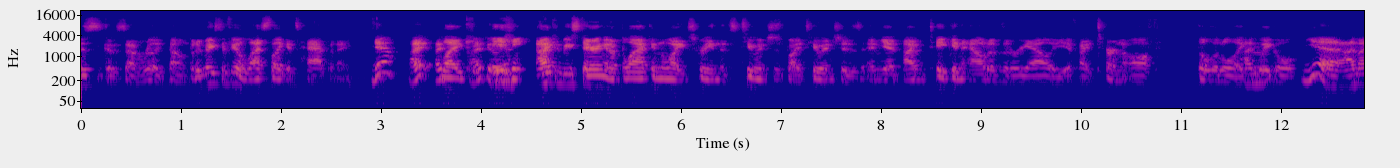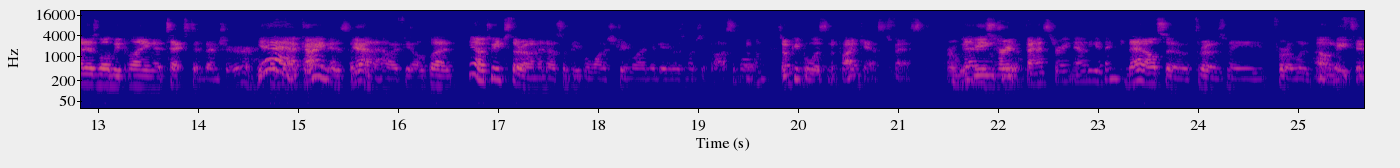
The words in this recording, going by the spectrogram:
this is gonna sound really dumb, but it makes it feel less like it's happening. Yeah, I, I like I you. I could be staring at a black and white screen that's two inches by two inches, and yet I'm taken out of the reality if I turn off the little like I'm- wiggle. Yeah, I might as well be playing a text adventure. Yeah, point kinda, yeah. kind of how I feel. But you know, to each their own. I know some people want to streamline the game as much as possible. Some people listen to podcasts fast. Are we That being heard fast right now? Do you think? That also throws me for a loop. Oh, me too.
